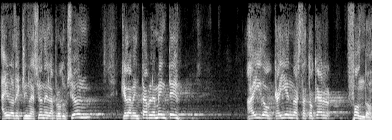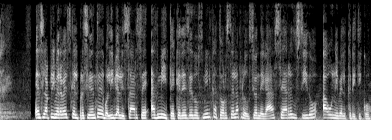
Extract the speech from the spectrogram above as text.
Hay una declinación en la producción que lamentablemente ha ido cayendo hasta tocar fondo. Es la primera vez que el presidente de Bolivia, Luis Arce, admite que desde 2014 la producción de gas se ha reducido a un nivel crítico.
